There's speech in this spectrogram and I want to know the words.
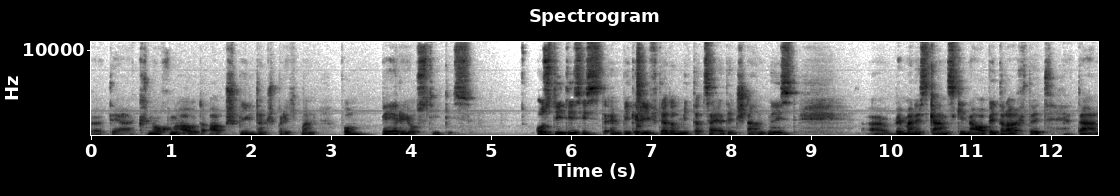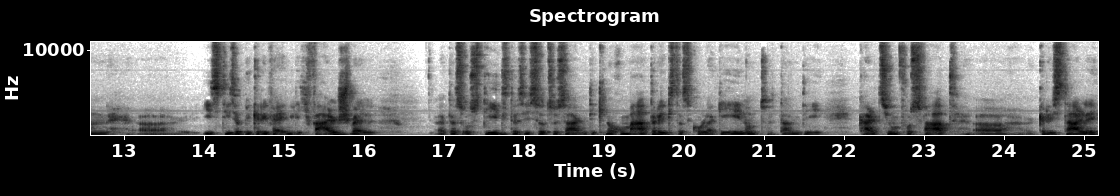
äh, der Knochenhaut abspielt, dann spricht man vom Periostitis. Ostitis ist ein Begriff, der dann mit der Zeit entstanden ist. Äh, wenn man es ganz genau betrachtet, dann äh, ist dieser Begriff eigentlich falsch, weil das Ostit, das ist sozusagen die Knochenmatrix, das Kollagen und dann die Calciumphosphat-Kristalle, äh,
